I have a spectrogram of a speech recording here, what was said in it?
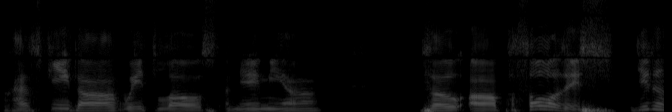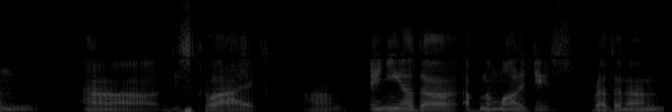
who has fever, weight loss, anemia. So uh, pathologist didn't uh, describe um, any other abnormalities rather than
